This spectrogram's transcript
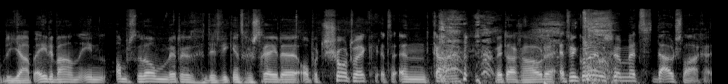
Op de Jaap Edebaan in Amsterdam werd er dit weekend gestreden op het shorttrack. Het NK werd daar gehouden. Edwin Cornelissen met de uitslagen.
